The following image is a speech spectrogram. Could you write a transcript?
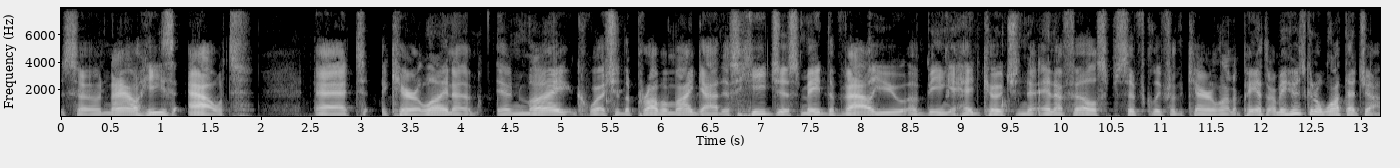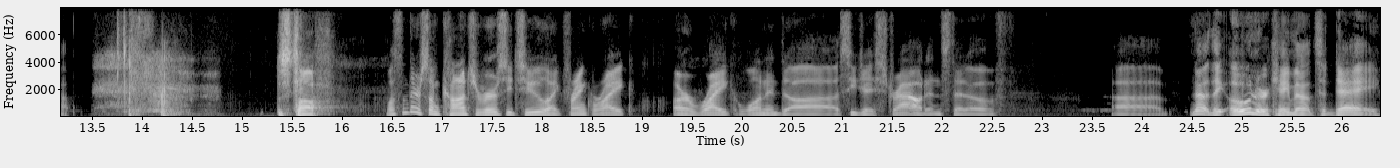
so now he's out at Carolina, and my question, the problem I got is he just made the value of being a head coach in the NFL specifically for the Carolina Panther. I mean, who's going to want that job? It's tough. Wasn't there some controversy too? Like Frank Reich or Reich wanted uh, C.J. Stroud instead of. Uh, No, the owner came out today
